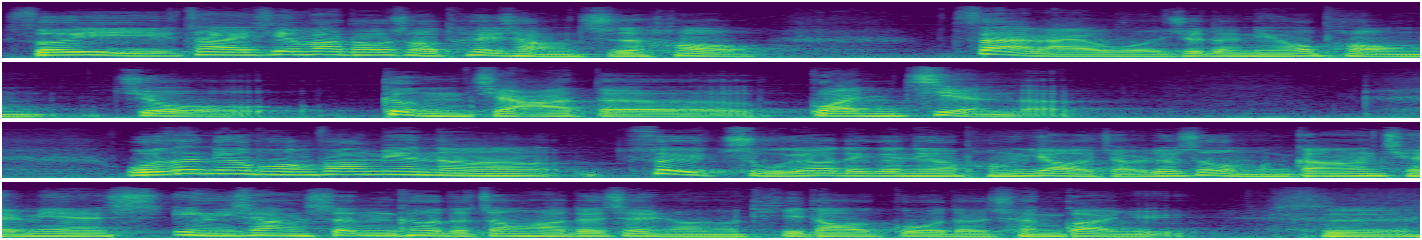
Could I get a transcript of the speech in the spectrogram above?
所以在先发投手退场之后，再来，我觉得牛棚就更加的关键了。我在牛棚方面呢，最主要的一个牛棚要角就是我们刚刚前面印象深刻的中华队阵容有提到过的陈冠宇。是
